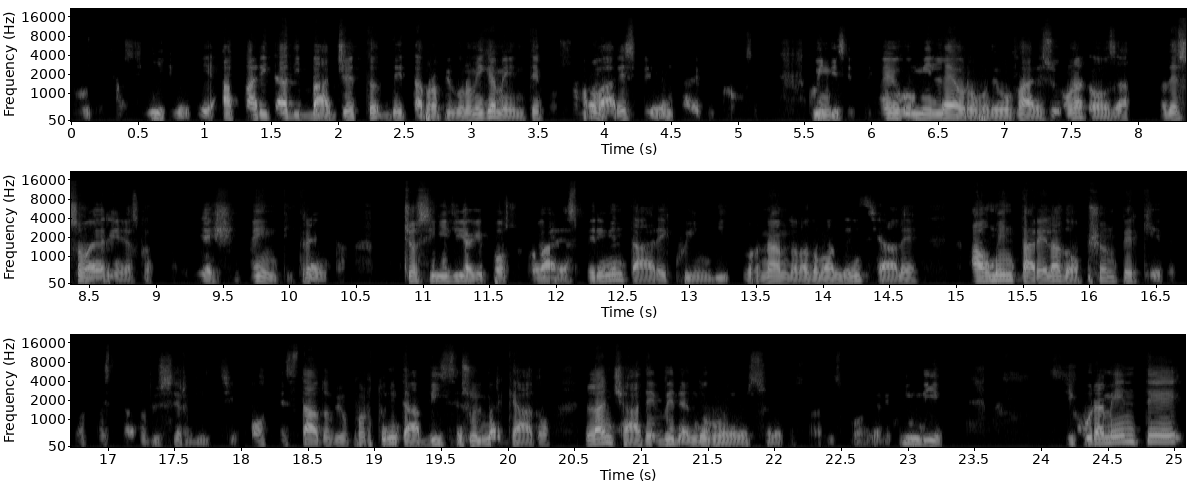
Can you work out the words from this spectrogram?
costoso. Ciò significa che a parità di budget, detta proprio economicamente, posso provare a sperimentare più cose. Quindi se prima io con 1000 euro potevo fare solo una cosa, adesso magari riesco a fare 10, 20, 30. Ciò significa che posso provare a sperimentare e quindi, tornando alla domanda iniziale, aumentare l'adoption perché? Ho testato più servizi, ho testato più opportunità viste sul mercato, lanciate e vedendo come le persone possono rispondere. Quindi sicuramente,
